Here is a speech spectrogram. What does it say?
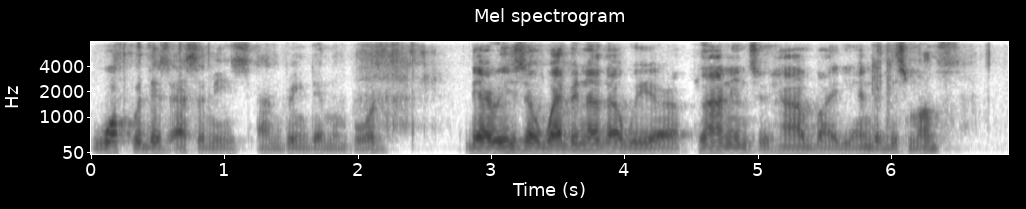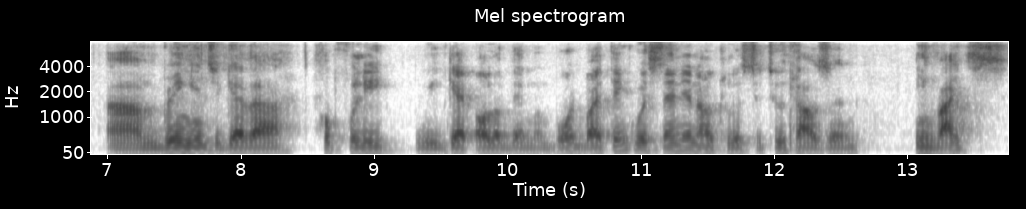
work with these SMEs and bring them on board. There is a webinar that we are planning to have by the end of this month, um, bringing together, hopefully, we get all of them on board. But I think we're sending out close to 2,000 invites,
